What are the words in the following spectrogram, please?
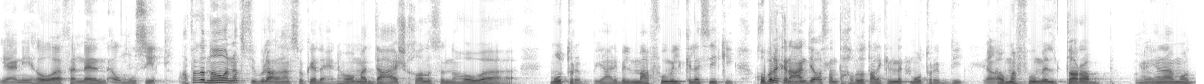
يعني هو فنان أو موسيقي. أعتقد إن هو نفسه بيقول على نفسه كده يعني هو ما ادعاش خالص إن هو مطرب يعني بالمفهوم الكلاسيكي. خد بالك أنا عندي أصلا تحفظات على كلمة مطرب دي آه. أو مفهوم الطرب. يعني. أنا م...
